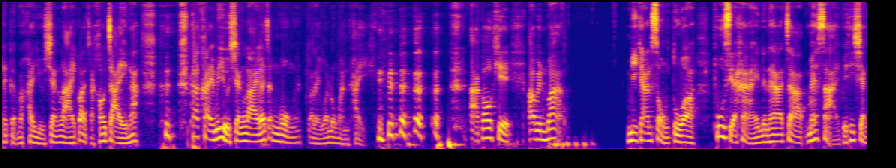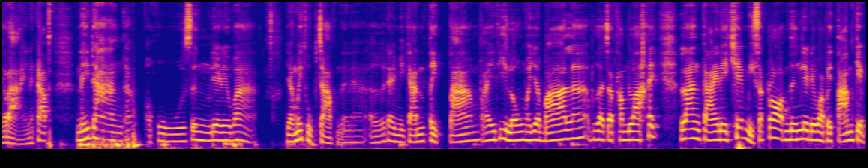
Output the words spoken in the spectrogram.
ถ้าเกิดว่าใครอยู่เชียงรายก็อาจจะเข้าใจนะ ถ้าใครไม่อยู่เชียงรายก็จะงงอะไรว่าโรงพยาบาลไทยอะก็โอเค เอาเป็นว่ามีการส่งตัวผู้เสียหายเนี่ยนะฮะจากแม่สายไปที่เชียงรายนะครับ ในด่างครับโอ้โหซึ่งเรียกได้ว่า ยังไม่ถูกจับเลยนะฮะเออได้มีการติดตามไปที่โรงพยาบาลแล้ว เพื่อจะทำร้ายร่างกายในเข้มอีกสักรอบนึงเรียกได้ว่าไปตามเก็บ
